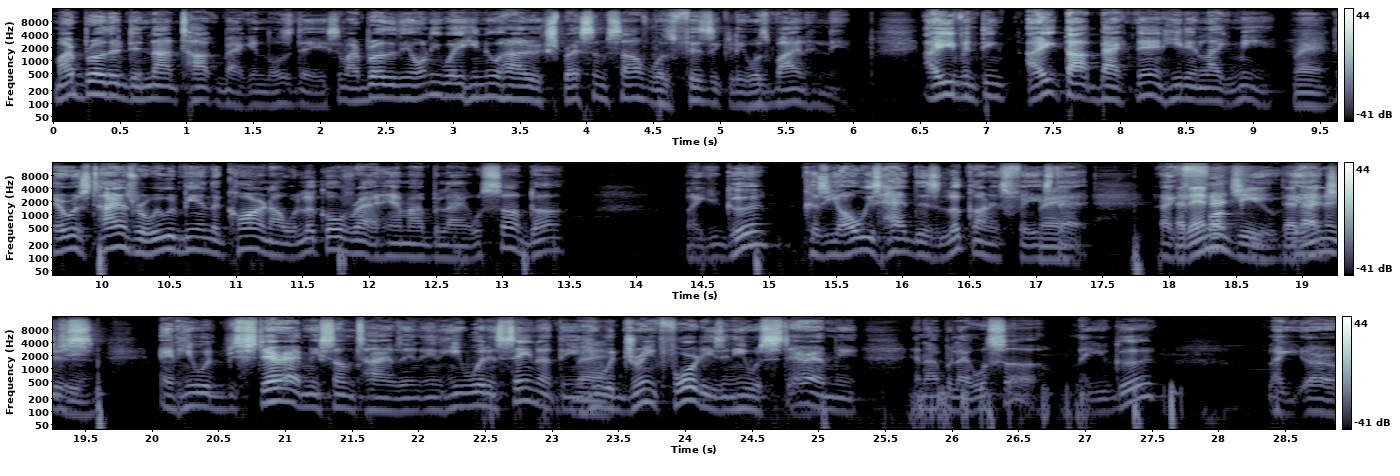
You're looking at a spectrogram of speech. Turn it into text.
My brother did not talk back in those days. My brother, the only way he knew how to express himself was physically, was violently. I even think I thought back then he didn't like me. Right. There was times where we would be in the car and I would look over at him. I'd be like, "What's up, dog? Like you good?" Because he always had this look on his face Right. that, like That "Fuck energy, you." that Yeah, energy. and he would stare at me sometimes, and, and he wouldn't say nothing. He would drink forties, and he would stare at me, and I'd be like, "What's up? Like you good? Like are,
